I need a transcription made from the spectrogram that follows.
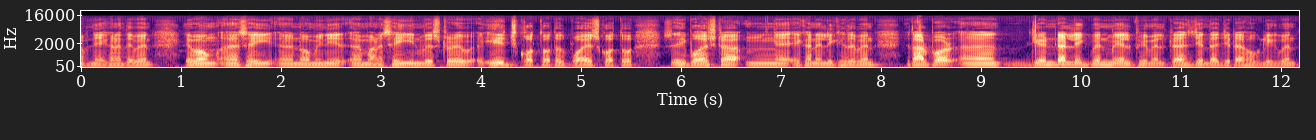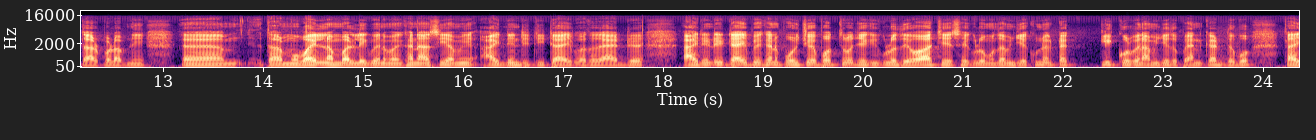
আপনি এখানে দেবেন। এবং সেই নমিনির মানে সেই ইনভেস্টরের এজ কত, অর্থাৎ বয়স কত, সেই বয়সটা এখানে লিখে দেবেন। তারপর জেন্ডার লিখবেন মেল ফিমেল ট্রান্সজেন্ডার যেটা হোক লিখবেন। তারপর আপনি তার মোবাইল নাম্বার লিখবেন। এবং এখানে আসি আমি আইডেন্টিটি টাইপ অর্থাৎ আইডেন্টিটি টাইপ এখানে পরিচয়পত্র যেগুলো দেওয়া আছে সেগুলোর মধ্যে আমি যে কোনো একটা ক্লিক করবেন। আমি যেহেতু প্যান কার্ড দেবো, তাই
